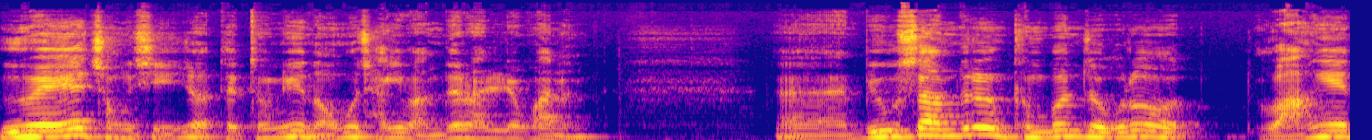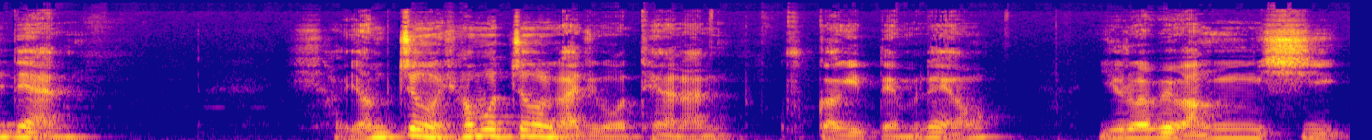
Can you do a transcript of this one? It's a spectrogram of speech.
의회의 정신이죠. 대통령이 너무 자기 마음대로 하려고 하는. 미국 사람들은 근본적으로 왕에 대한 혀- 염증을 혐오증을 가지고 태어난 국가이기 때문에요. 유럽의 왕식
